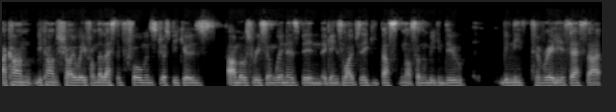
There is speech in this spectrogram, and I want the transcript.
I can't we can't shy away from the Leicester performance just because our most recent win has been against Leipzig. That's not something we can do. We need to really assess that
